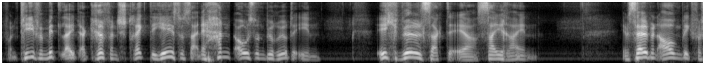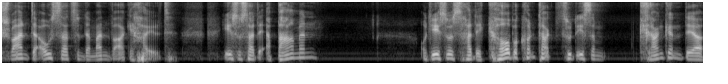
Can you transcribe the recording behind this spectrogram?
Von tiefem Mitleid ergriffen, streckte Jesus seine Hand aus und berührte ihn. Ich will, sagte er, sei rein. Im selben Augenblick verschwand der Aussatz und der Mann war geheilt. Jesus hatte Erbarmen und Jesus hatte Körperkontakt zu diesem Kranken, der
